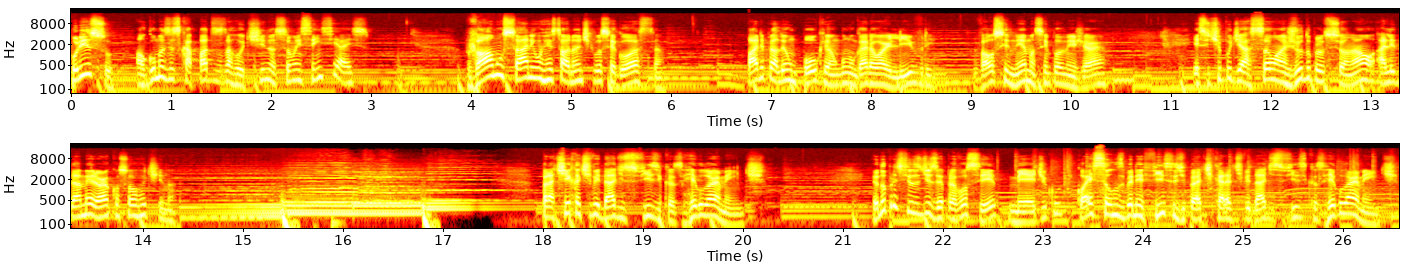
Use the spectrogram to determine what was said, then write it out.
Por isso, algumas escapadas da rotina são essenciais. Vá almoçar em um restaurante que você gosta. Pare para ler um pouco em algum lugar ao ar livre vá ao cinema sem planejar. Esse tipo de ação ajuda o profissional a lidar melhor com a sua rotina. Pratique atividades físicas regularmente. Eu não preciso dizer para você, médico, quais são os benefícios de praticar atividades físicas regularmente,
